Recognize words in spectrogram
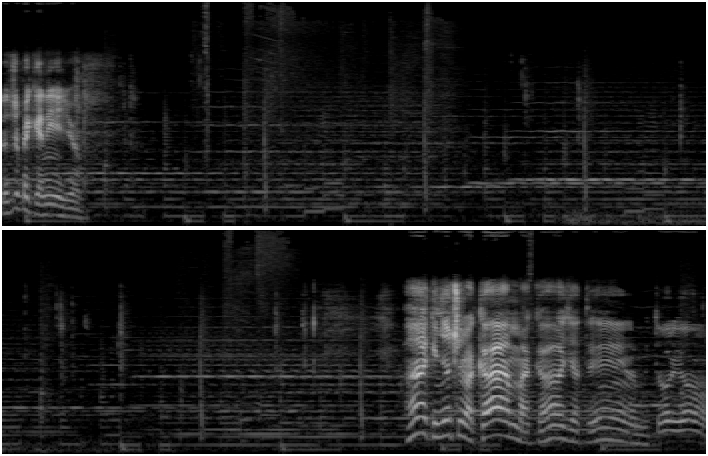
Lo he hecho pequeñillo. Ah, que no he hecho la cama, cállate, dormitorio.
